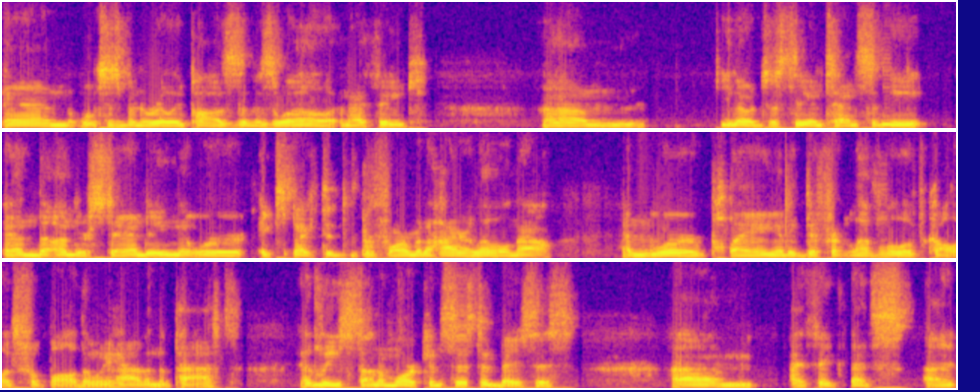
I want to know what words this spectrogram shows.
and which has been really positive as well. And I think, um, you know, just the intensity and the understanding that we're expected to perform at a higher level now, and we're playing at a different level of college football than we have in the past, at least on a more consistent basis. Um, I think that's a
